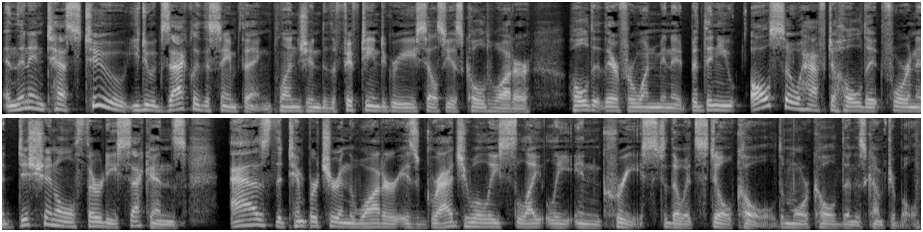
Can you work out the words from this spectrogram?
And then in test two, you do exactly the same thing. Plunge into the 15 degree Celsius cold water, hold it there for one minute, but then you also have to hold it for an additional 30 seconds as the temperature in the water is gradually slightly increased, though it's still cold, more cold than is comfortable.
